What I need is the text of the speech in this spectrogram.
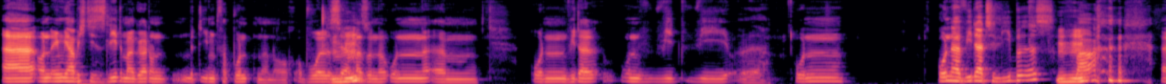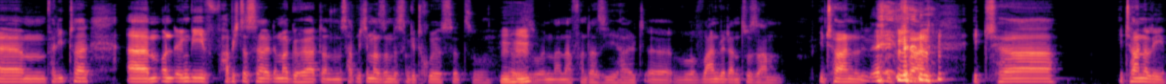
Äh, und irgendwie habe ich dieses Lied immer gehört und mit ihm verbunden dann auch. Obwohl es ja Mhm. immer so eine un, ähm, unwider, un, wie, wie, äh, un, unerwiderte Liebe ist, Mhm. war. ähm, Verliebtheit. Ähm, und irgendwie habe ich das halt immer gehört und das hat mich immer so ein bisschen getröstet. So, Mhm. also so in meiner Fantasie halt äh, waren wir dann zusammen. Eternal, etern, eter, eternally.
